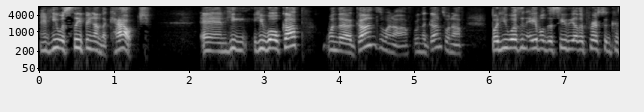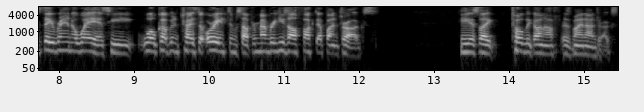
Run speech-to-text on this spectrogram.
And he was sleeping on the couch. And he, he woke up when the guns went off, when the guns went off, but he wasn't able to see the other person because they ran away as he woke up and tries to orient himself. Remember, he's all fucked up on drugs. He is like totally gone off his mind on drugs.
